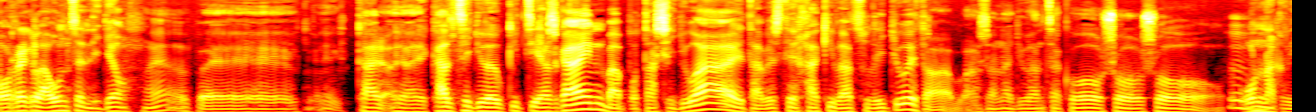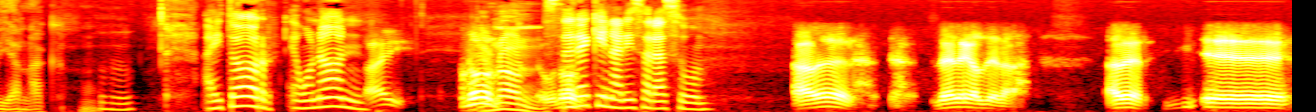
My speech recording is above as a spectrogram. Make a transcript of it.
horrek laguntzen dio, eh? E, ka- e, kaltzio eukitziaz gain, ba, potasioa eta beste jaki batzu ditu, eta asana joantzako oso, oso Mhm. onak dianak. Mhm. Aitor, egunon, Bai. Egunon. zerekin ari zarazu? A ber, nire galdera. A ber, eh,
